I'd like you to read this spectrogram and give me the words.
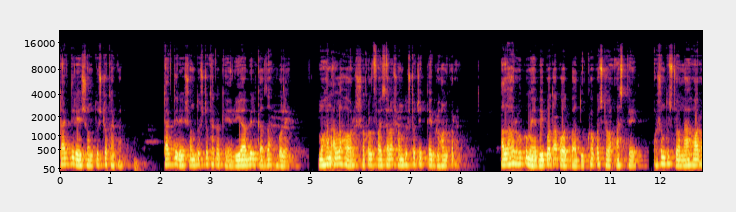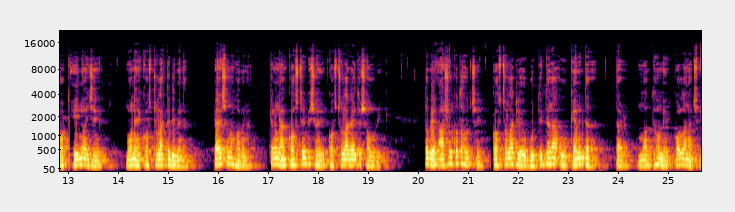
তাকদিরে সন্তুষ্ট থাকা। তাকদিরে সন্তুষ্ট থাকাকে রিয়াবিল কাজা বলে। মহান আল্লাহর সকল ফয়সালা সন্তুষ্ট চিত্তে গ্রহণ করা আল্লাহর হুকুমে বিপদ, আপদ বা দুঃখ, কষ্ট, আসতে অসন্তুষ্ট না হওয়ার অর্থ এই নয় যে মনে কষ্ট লাগতে দিবে না প্যারাশানো হবে না। কেননা কষ্টের বিষয়ে কষ্ট লাগাই তো স্বাভাবিক। তবে আসল কথা হচ্ছে, কষ্ট লাগলেও বুদ্ধির দ্বারা ও জ্ঞানের দ্বারা তার মাধ্যমে কল্যাণ আছে।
